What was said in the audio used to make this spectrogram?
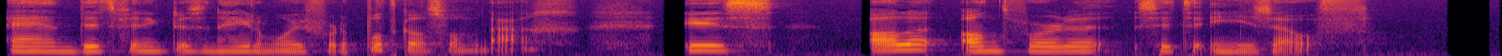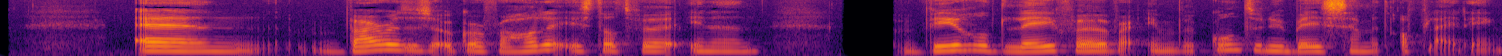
en dit vind ik dus een hele mooie voor de podcast van vandaag, is alle antwoorden zitten in jezelf. En waar we het dus ook over hadden, is dat we in een wereld leven waarin we continu bezig zijn met afleiding.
